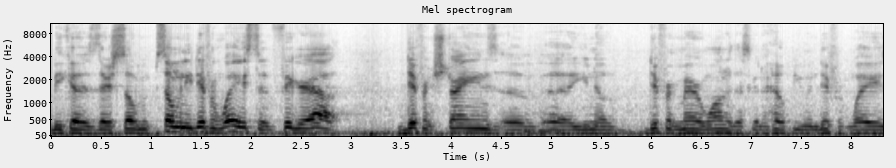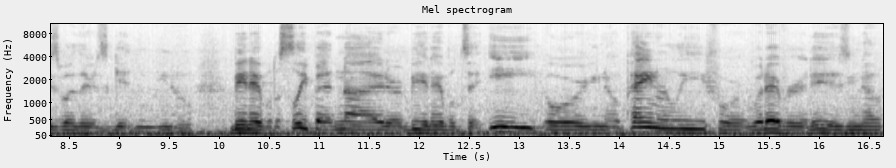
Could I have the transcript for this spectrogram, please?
Because there's so so many different ways to figure out different strains of uh, you know different marijuana that's going to help you in different ways whether it's getting you know being able to sleep at night or being able to eat or you know pain relief or whatever it is you know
